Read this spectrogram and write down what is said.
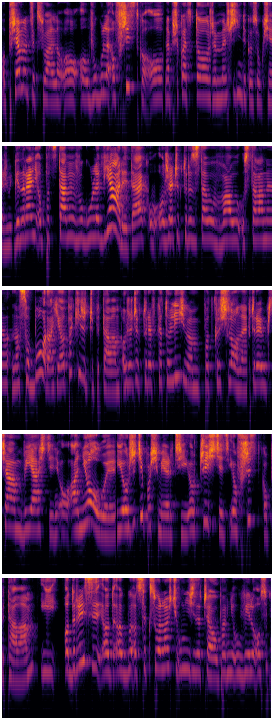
o przemoc seksualną, o, o w ogóle o wszystko, o na przykład to, że mężczyźni tylko są księżmi, generalnie o podstawy w ogóle wiary, tak? O, o rzeczy, które zostały ustalane na, na, soborach. Ja o takie rzeczy pytałam, o rzeczy, które w katolicyzmie mam podkreślone, które chciałam wyjaśnić, o anioły i o życie po śmierci, i o czyściec, i o wszystko pytałam. I od rysy, od, od seksualności u mnie się zaczęło, pewnie u wielu osób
